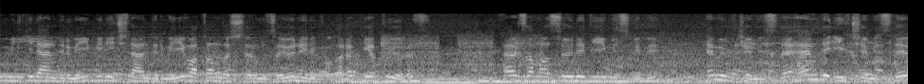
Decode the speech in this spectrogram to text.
bu bilgilendirmeyi, bilinçlendirmeyi vatandaşlarımıza yönelik olarak yapıyoruz. Her zaman söylediğimiz gibi hem ülkemizde hem de ilçemizde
